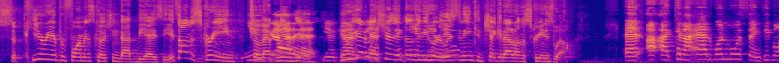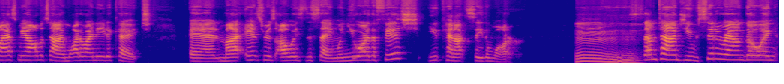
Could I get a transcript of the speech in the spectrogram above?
superiorperformancecoaching.biz. It's on the screen. You so that got means it. You you got got to yeah, make sure that those of you who are listening can check it out on the screen as well. And I, I can I add one more thing. People ask me all the time, why do I need a coach? And my answer is always the same. When you are the fish, you cannot see the water. Mm. Sometimes you sit around going,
